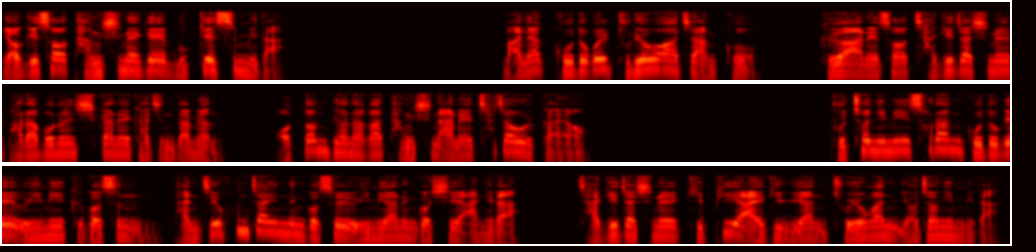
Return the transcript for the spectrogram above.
여기서 당신에게 묻겠습니다. 만약 고독을 두려워하지 않고 그 안에서 자기 자신을 바라보는 시간을 가진다면 어떤 변화가 당신 안에 찾아올까요? 부처님이 설한 고독의 의미 그것은 단지 혼자 있는 것을 의미하는 것이 아니라 자기 자신을 깊이 알기 위한 조용한 여정입니다.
